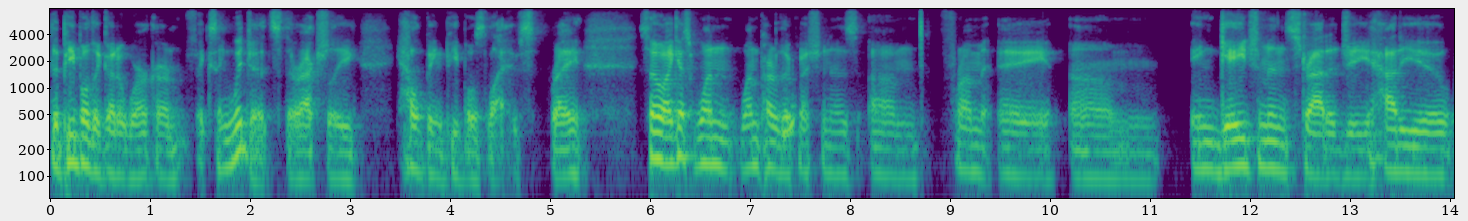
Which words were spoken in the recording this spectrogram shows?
the people that go to work aren't fixing widgets. They're actually helping people's lives, right? So I guess one one part of the question is um, from a um, engagement strategy, how do you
